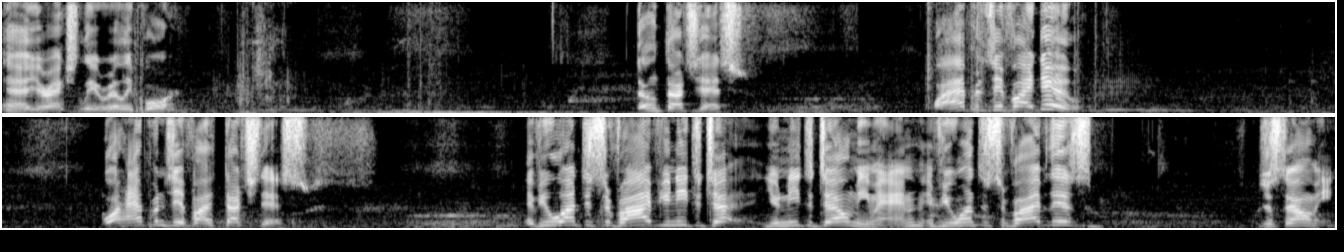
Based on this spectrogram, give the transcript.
yeah, you're actually really poor. Don't touch this. What happens if I do? What happens if I touch this? If you want to survive, you need to tell you need to tell me, man. If you want to survive this, just tell me.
